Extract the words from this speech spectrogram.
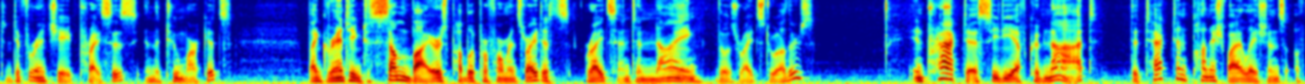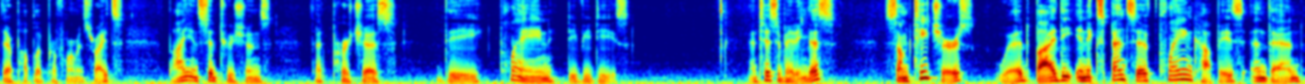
to differentiate prices in the two markets by granting to some buyers public performance rights, rights and denying those rights to others, in practice, CDF could not, detect and punish violations of their public performance rights by institutions that purchase the plain DVDs. Anticipating this, some teachers would buy the inexpensive plain copies and then,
